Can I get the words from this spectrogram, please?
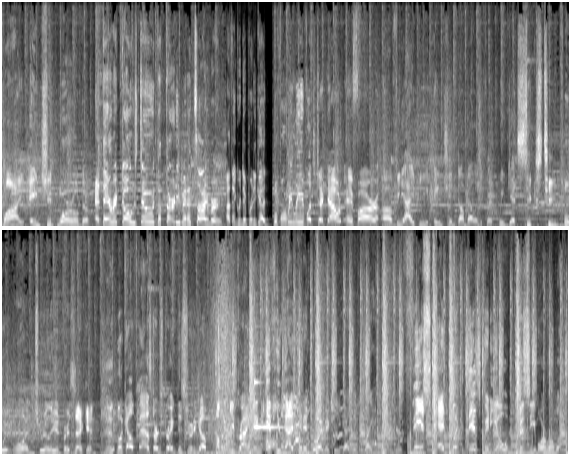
Buy Ancient World. And there it goes, dude. The 30 minute timer. I think we did pretty good. Before we leave, let's check out if our uh, VIP Ancient Dumbbell is equipped. We get 16.1 trillion per second. Look how fast our strength is shooting up. I'm gonna keep grinding. If you guys did enjoy, make sure you guys leave a like your fist and click this video to see more Roblox.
